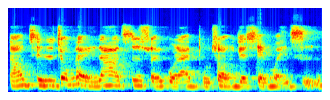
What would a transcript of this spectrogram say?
然后其实就可以让他吃水果来补充一个纤维质。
